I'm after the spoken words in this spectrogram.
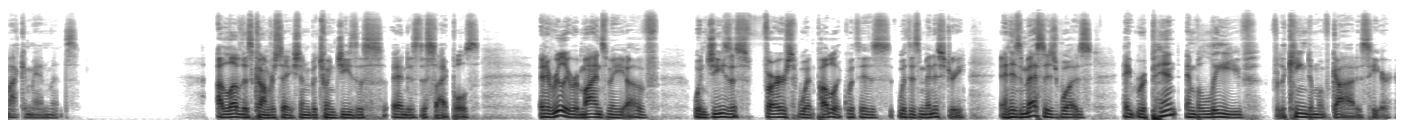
my commandments. I love this conversation between Jesus and his disciples. And it really reminds me of when Jesus first went public with his with his ministry and his message was, "Hey, repent and believe for the kingdom of God is here."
